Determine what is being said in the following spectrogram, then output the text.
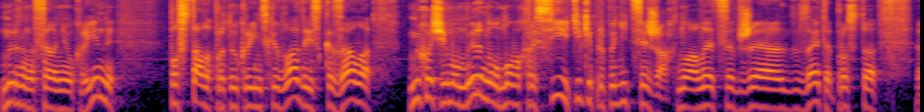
мирне населення України повстала проти української влади і сказала: ми хочемо мир на умовах Росії, тільки припиніть цей жах. Ну але це вже знаєте, просто е,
